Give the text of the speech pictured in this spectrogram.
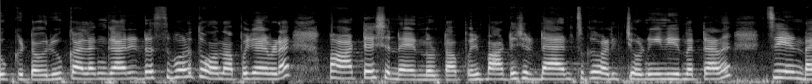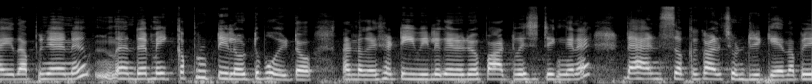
ലുക്ക് കേട്ടോ. ഒരു കലങ്കാരി ഡ്രസ്സ് പോലെ തോന്നാം. അപ്പോൾ ഞാൻ ഇവിടെ പാട്ട് ഉണ്ടായിരുന്നു കേട്ടോ അപ്പോൾ ഞാൻ പാട്ട് വെച്ചിട്ട് ഡാൻസ് ഒക്കെ കളിച്ചുകൊണ്ട് ഇങ്ങനെ ഇരുന്നിട്ടാണ് ചെയ്യണ്ടായത് അപ്പോൾ ഞാൻ എന്റെ മേക്കപ്പ് റുട്ടീലോട്ട് പോയിട്ടോ. കണ്ടോ കഴിച്ചാൽ ടി വിയിൽ ഇങ്ങനെ ഒരു പാട്ട് വെച്ചിട്ട് ഇങ്ങനെ ഡാൻസ് ഒക്കെ കളിച്ചുകൊണ്ടിരിക്കുകയായിരുന്നു അപ്പോൾ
